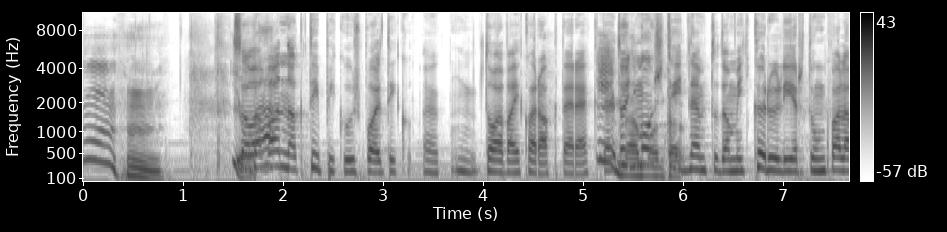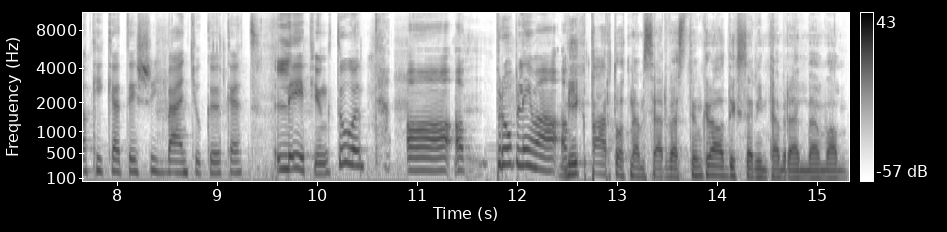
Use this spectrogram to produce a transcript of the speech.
mm-hmm. Szóval Jó. vannak tipikus bolti tolvaj karakterek. Én Tehát, hogy most mondtam. így nem tudom, így körülírtunk valakiket, és így bántjuk őket. Lépjünk túl. A, a probléma... A... Még pártot nem szerveztünk rá, addig szerintem rendben van.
